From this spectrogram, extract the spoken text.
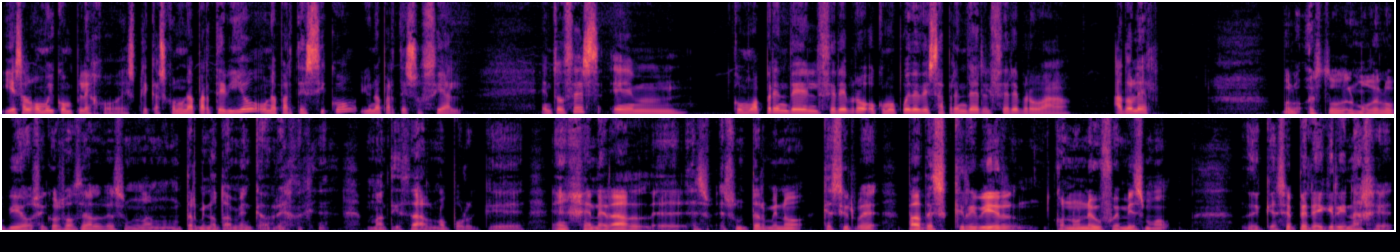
y es algo muy complejo, explicas, con una parte bio, una parte psico y una parte social. Entonces, em, ¿cómo aprende el cerebro o cómo puede desaprender el cerebro a, doler? Bueno, esto del modelo biopsicosocial es un, término también que habría que matizar, ¿no? porque en general eh, es, un término que sirve para describir con un eufemismo de que ese peregrinaje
